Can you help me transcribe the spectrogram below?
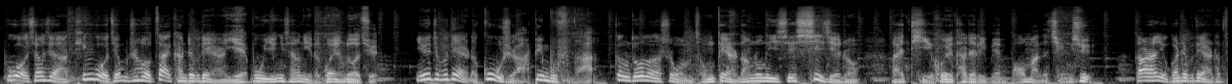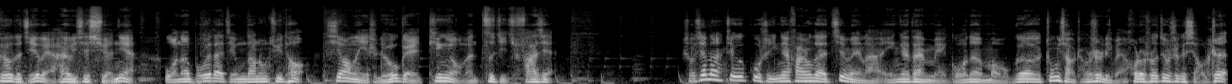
不过我相信啊，听过节目之后再看这部电影也不影响你的观影乐趣，因为这部电影的故事啊并不复杂，更多的呢是我们从电影当中的一些细节中来体会它这里边饱满的情绪。当然，有关这部电影它最后的结尾还有一些悬念，我呢不会在节目当中剧透，希望呢也是留给听友们自己去发现。首先呢，这个故事应该发生在近未来，应该在美国的某个中小城市里面，或者说就是个小镇。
